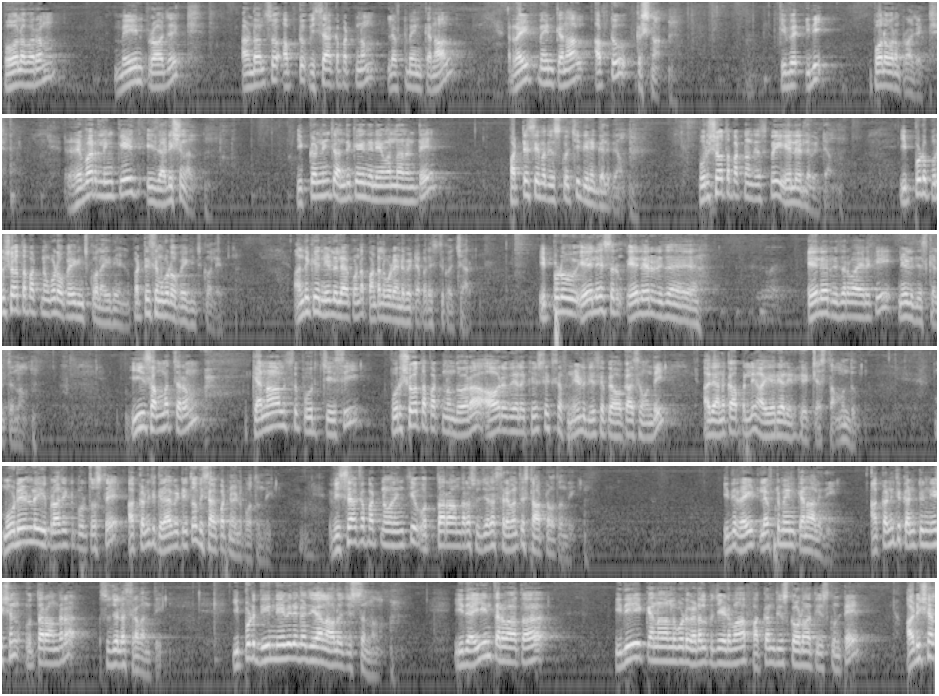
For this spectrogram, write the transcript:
Polavaram main project and also up to Visakhapatnam left main canal right main canal up to Krishna. ఇది Polavaram project. River linkage is additional. ఇక్కడి నుంచి అందుకే నేను ఏమన్నానంటే పట్టిసీమ తీసుకొచ్చి దీనికి గలిపాం పురుషోత్తపట్నం తీసుకుపోయి ఏలేరులో పెట్టాం. ఇప్పుడు పురుషోత్తపట్నం కూడా ఉపయోగించుకోవాలి ఐదేళ్ళు పట్టిసీమ కూడా ఉపయోగించుకోలేదు. అందుకే నీళ్ళు లేకుండా పంటలు కూడా ఎండబెట్టే పరిస్థితికి వచ్చారు. ఇప్పుడు ఏలేసర్ ఏలేరు రిజ- ఏలేరు రిజర్వాయర్కి నీళ్ళు తీసుకెళ్తున్నాం. ఈ సంవత్సరం కెనాల్స్ పూర్తి చేసి పురుషోత్తపట్నం ద్వారా ఆరు వేల క్యూసెక్స్ ఆఫ్ నీళ్ళు తీసేపే అవకాశం ఉంది. అది అనకాపల్లి ఆ ఏరియాలో ఇరిగేట్ చేస్తాం ముందు. మూడేళ్ళు ఈ ప్రాజెక్టు పూర్తొస్తే అక్కడి నుంచి గ్రావిటీతో విశాఖపట్నం వెళ్ళిపోతుంది. విశాఖపట్నం నుంచి ఉత్తరాంధ్ర సుజల స్రవంతి స్టార్ట్ అవుతుంది. ఇది రైట్ లెఫ్ట్ మెయిన్ కెనాల్ ఇది. అక్కడి నుంచి కంటిన్యూషన్ ఉత్తరాంధ్ర సుజల స్రవంతి. ఇప్పుడు దీన్ని ఏ విధంగా చేయాలని ఆలోచిస్తున్నాం? ఇది అయిన తర్వాత ఇదే కెనాల్ను కూడా వెడల్పు చేయడమా పక్కన తీసుకోవడమా తీసుకుంటే అడిషనల్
